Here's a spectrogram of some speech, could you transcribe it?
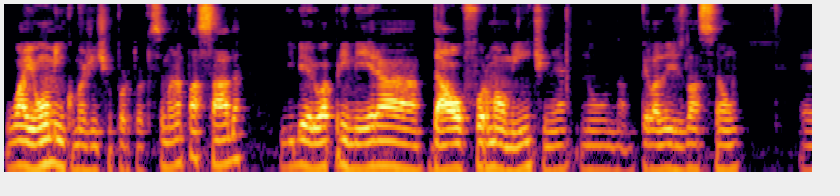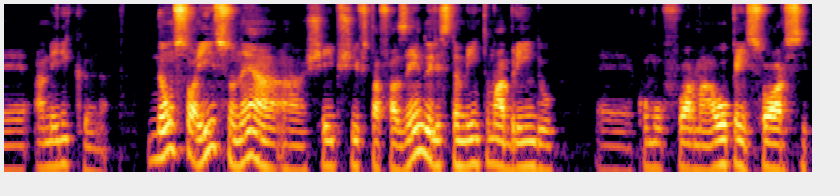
o Wyoming, como a gente reportou aqui semana passada, liberou a primeira DAO formalmente né, no, na, pela legislação é, americana. Não só isso, né, a, a Shapeshift está fazendo, eles também estão abrindo é, como forma open source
